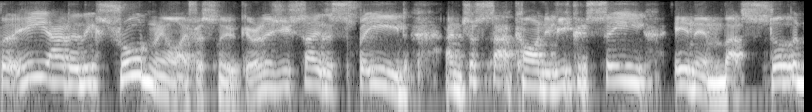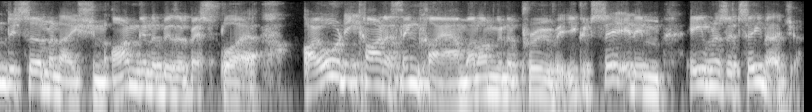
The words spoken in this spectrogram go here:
But he had an extraordinary eye for snooker, and as you say, the speed and just that kind of you could see in him that stubborn determination. I'm going to be the best player. I already kind of think I am, and I'm going to prove it. You could see it in him even as a teenager.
